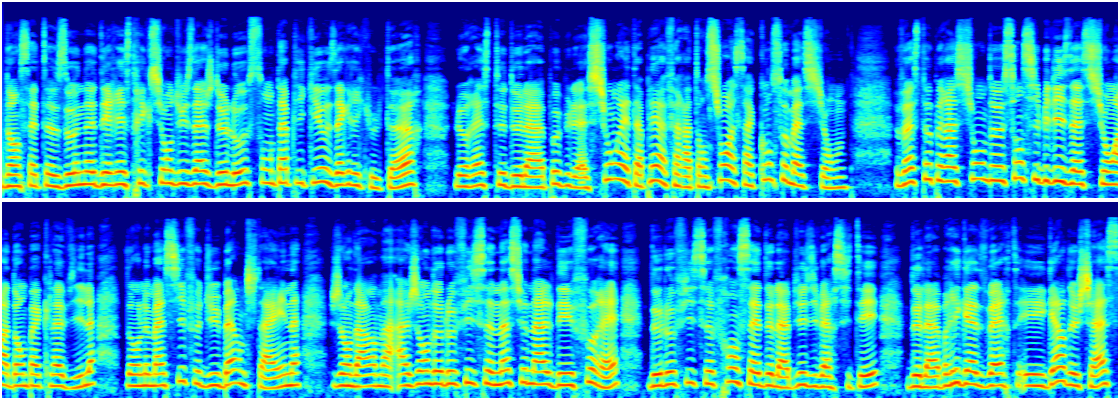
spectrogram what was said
Dans cette zone, des restrictions d'usage de l'eau sont appliquées aux agriculteurs. Le reste de la population est appelé à faire attention à sa consommation. Vaste opération de sensibilisation à Dambach-la-Ville, dans le massif du Bernstein. Gendarmes, agents de l'Office national des forêts, de l'Office français de la biodiversité, de la Brigade verte et garde-chasse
